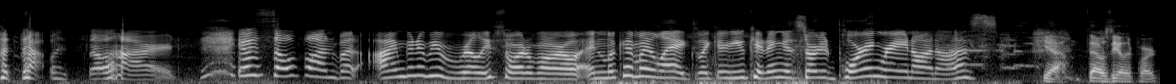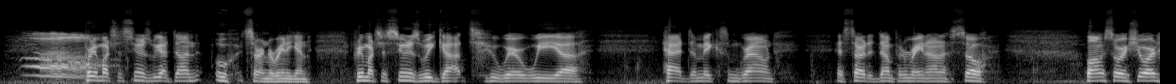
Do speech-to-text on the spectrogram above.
But that was so hard. It was so fun, but I'm gonna be really sore tomorrow. And look at my legs, like are you kidding? It started pouring rain on us. Yeah, that was the other part. Pretty much as soon as we got done, oh, it's starting to rain again. Pretty much as soon as we got to where we uh, had to make some ground, it started dumping rain on us. So, long story short,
